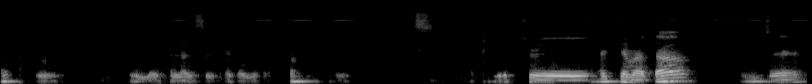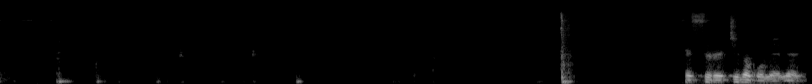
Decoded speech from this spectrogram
어? 음, 뭐 밸런스 100원으로 할까? 음. 이렇게 할 때마다 이제 개수를 찍어 보면은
